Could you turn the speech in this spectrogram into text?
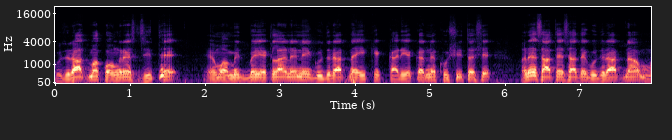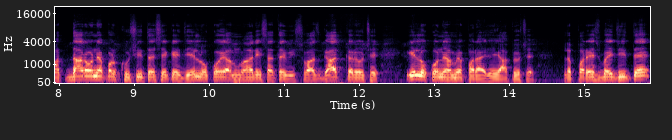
ગુજરાતમાં કોંગ્રેસ જીતે એમાં અમિતભાઈ એકલાને નહીં ગુજરાતના એક એક કાર્યકરને ખુશી થશે અને સાથે સાથે ગુજરાતના મતદારોને પણ ખુશી થશે કે જે લોકોએ અમારી સાથે વિશ્વાસઘાત કર્યો છે એ લોકોને અમે પરાજય આપ્યો છે. એટલે પરેશભાઈ જીતે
